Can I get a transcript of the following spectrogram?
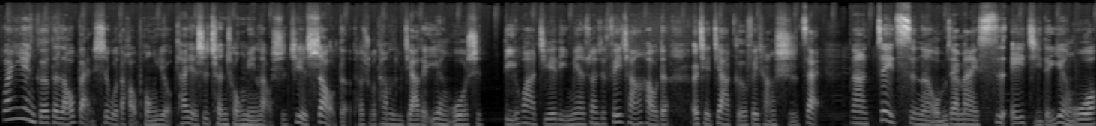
关燕阁的老板是我的好朋友，他也是陈崇明老师介绍的。他说他们家的燕窝是迪化街里面算是非常好的，而且价格非常实在。那这次呢，我们在卖四 A 级的燕窝。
